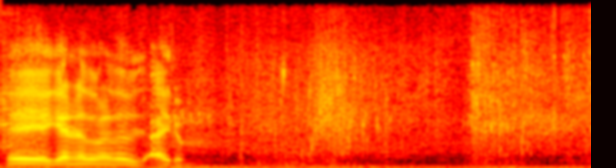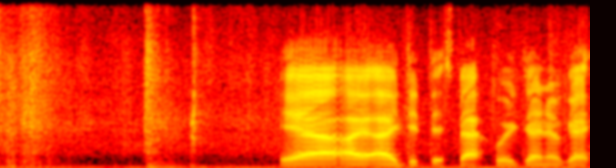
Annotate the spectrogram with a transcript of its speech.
Hey, I got another one of those items. Yeah, I, I did this backwards. I know, guys.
